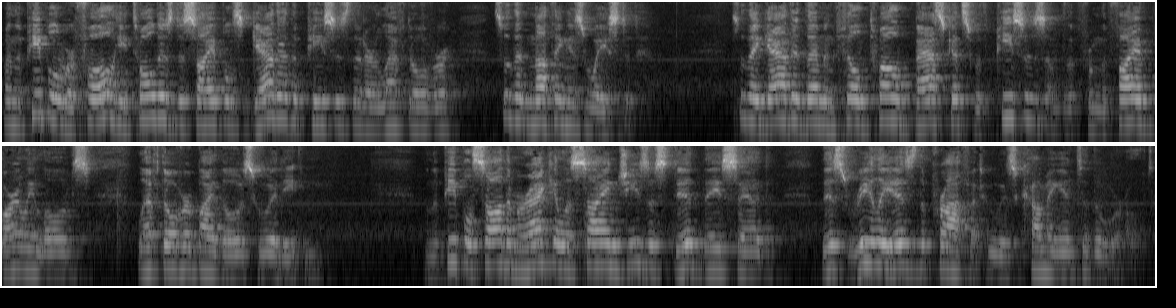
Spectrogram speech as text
When the people were full, he told his disciples, Gather the pieces that are left over, so that nothing is wasted. So they gathered them and filled twelve baskets with pieces the, from the five barley loaves left over by those who had eaten. When the people saw the miraculous sign Jesus did, they said, This really is the prophet who is coming into the world.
